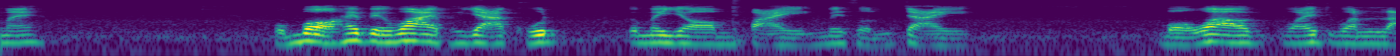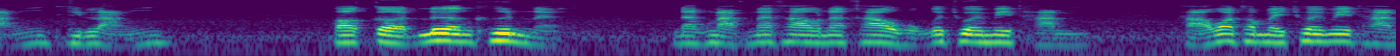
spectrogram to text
ไหมผมบอกให้ไปไหว้พญาคุดก็ไม่ยอมไปไม่สนใจ บอกว่าเอาไว้วันหลังทีหลัง พอเกิดเรื่องขึ้นน่ะหนักๆนะเข้านะเข้า ผมก็ช่วยไม่ทัน ถามว่าทำไมช่วยไม่ทัน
